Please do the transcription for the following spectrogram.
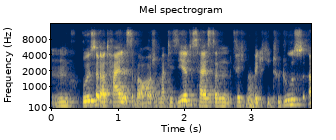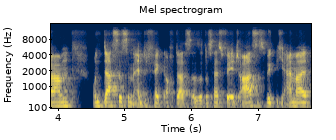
Ein größerer Teil ist aber auch automatisiert. Das heißt, dann kriegt man wirklich die To-Dos. Ähm, und das ist im Endeffekt auch das. Also das heißt, für HR ist es wirklich einmal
